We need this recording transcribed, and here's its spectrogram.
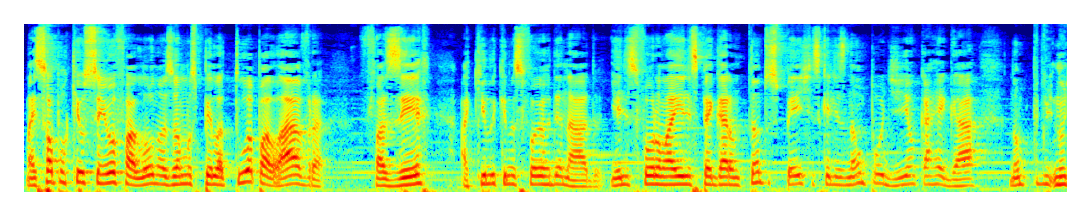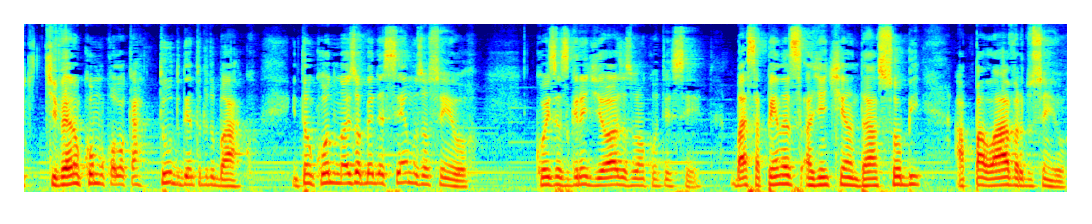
Mas só porque o Senhor falou, nós vamos pela tua palavra fazer aquilo que nos foi ordenado. E eles foram lá e eles pegaram tantos peixes que eles não podiam carregar, não, não tiveram como colocar tudo dentro do barco. Então, quando nós obedecemos ao Senhor, coisas grandiosas vão acontecer. Basta apenas a gente andar sob a palavra do Senhor.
